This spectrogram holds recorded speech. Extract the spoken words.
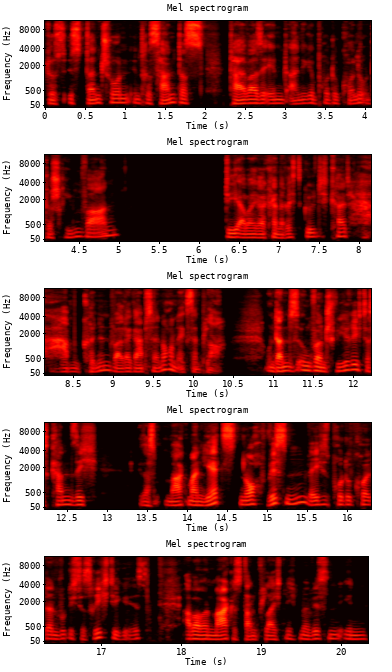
das ist dann schon interessant, dass teilweise eben einige Protokolle unterschrieben waren die aber gar keine Rechtsgültigkeit ha haben können, weil da gab's ja noch 'n Exemplar. Und dann ist irgendwann schwierig, das kann sich das mag man jetzt noch wissen, welches Protokoll dann wirklich das Richtige ist, aber man mag es dann vielleicht nicht mehr wissen in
